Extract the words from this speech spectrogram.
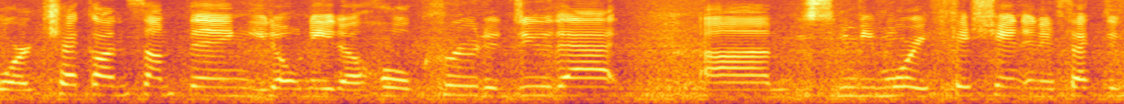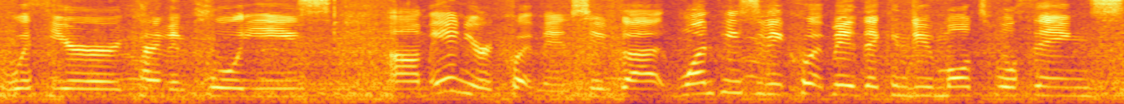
or check on something. You don't need a whole crew to do that. Um, you can be more efficient and effective with your kind of employees um, and your equipment. So you've got one piece of equipment that can do multiple things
